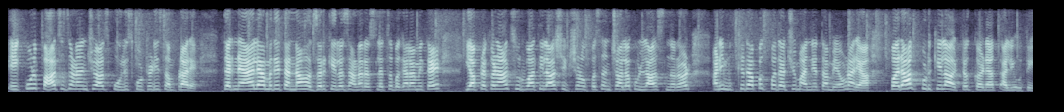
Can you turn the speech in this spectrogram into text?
एकूण पाच जणांची आज पोलीस कोठडी संपणार आहे. तर न्यायालयामध्ये त्यांना हजर केलं जाणार असल्याचं बघायला मिळतंय. या प्रकरणात सुरुवातीला शिक्षण उपसंचालक उल्हास नरड आणि मुख्याध्यापक पदाची मान्यता मिळवणाऱ्या पराग पुडकेला अटक करण्यात आली होती.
